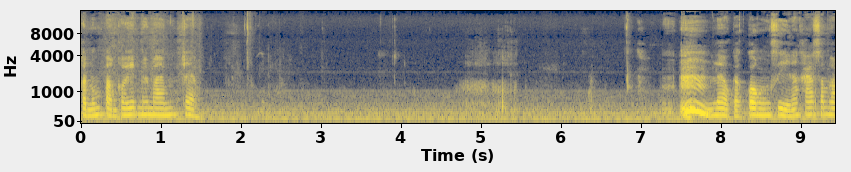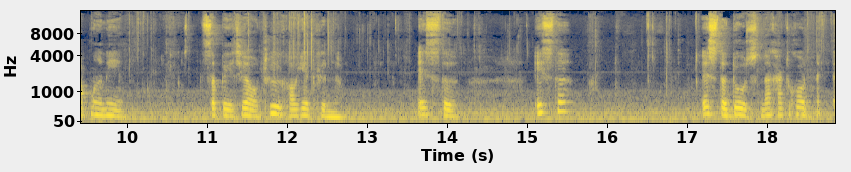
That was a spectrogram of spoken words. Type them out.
ขนมปังเขาเฮ็ดไม่ไม่มันแซ่บแล้วกับกล่องสีนะคะสำหรับมือนี้สเปเชียลชื่อเขาเฮ็ดขึ้นเอสเตอร์เอสเตอร์เอสเตอร์ดูสนะคะทุกคนเอ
